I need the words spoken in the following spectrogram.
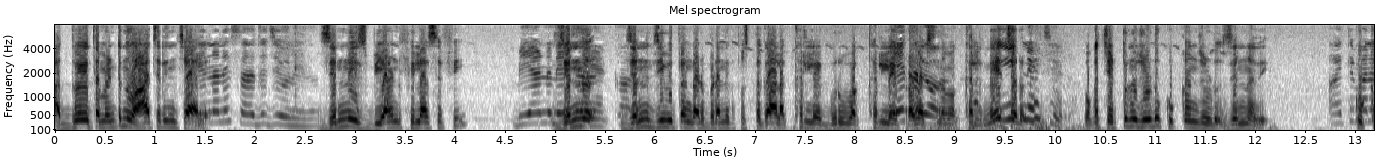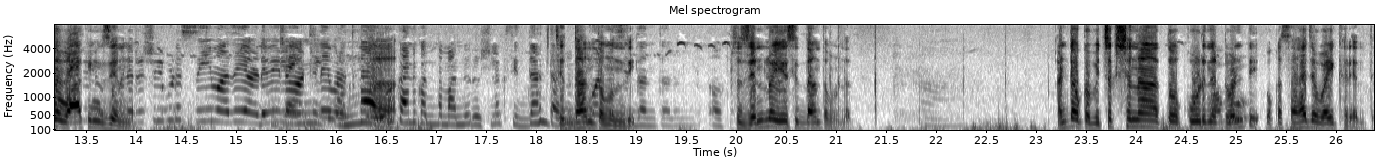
అద్వైతం అంటే నువ్వు ఆచరించాలి. అనే సహజ జీవనం Zen is beyond philosophy beyond జన్ జన్ జీవితం గడపడానికి పుస్తకాలు అక్కర్లే గురువు అక్కర్లే ప్రవచనం అక్కర్లే. నేచర్. ఒక చెట్టును చూడు కుక్కను చూడు జెన్ అది కుక్క వాకింగ్ జెన్ సిద్ధాంతం సిద్ధాంతం ఉంది. సిద్ధాంతాలు ఉన్నాయి. ఓకే. సో జెన్లో ఏ సిద్ధాంతం ఉండదు. అంటే ఒక విచక్షణతో కూడినటువంటి ఒక సహజ వైఖరి అంతే.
